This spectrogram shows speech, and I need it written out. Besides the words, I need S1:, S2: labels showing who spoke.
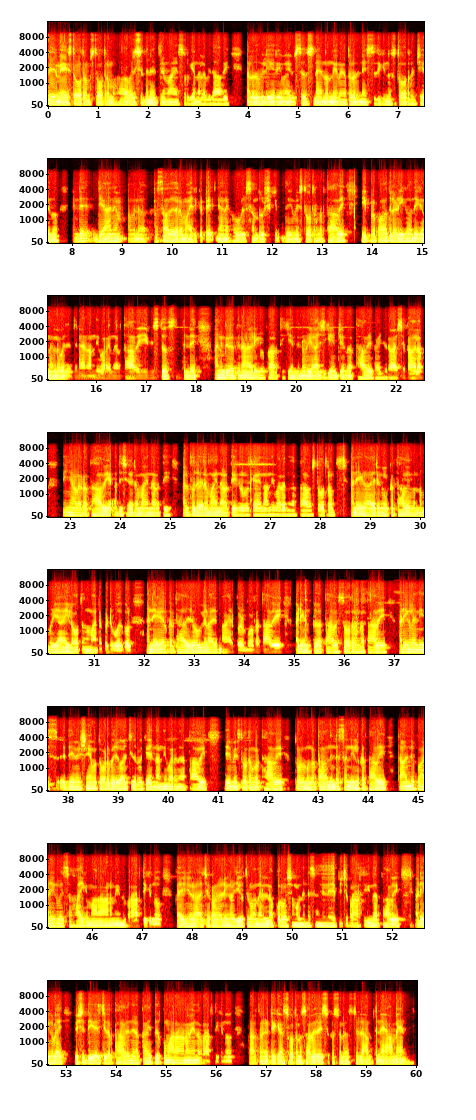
S1: ദൈവമേ സ്തോത്രം സ്തോത്രം. മഹാപരിശുദ്ധനത്തിനുമായ സ്വർഗീയ നല്ല പിതാവി നല്ലത് വിലയേറിയമായ വിശ്വസനായ നന്ദി. ഇറങ്ങത്തോടെ നിന്നെ സ്തുതിക്കുന്നു സ്തോത്രം ചെയ്യുന്നു. എന്റെ ധ്യാനം അവന് പ്രസാദകരമായിരിക്കട്ടെ. ഞാൻ ഹോവിൽ സന്തോഷിക്കും. ദൈവമേ സ്തോത്രം കർത്താവെ. ഈ പ്രഭാതത്തിൽ അടിയും അധികം നല്ല വചനത്തിനായി നന്ദി പറയുന്ന കർത്താവെ. ഈ വിശ്വസത്തിന്റെ അനുഗ്രഹത്തിനായി അടികൾ പ്രാർത്ഥിക്കുകയും നിന്നോട് യാചിക്കുകയും ചെയ്യുന്ന കർത്താവെ കഴിഞ്ഞ ഒരാഴ്ച കാലം നീ ഞങ്ങളെ കർത്താവെ അതിശയകരമായി നടത്തി അത്ഭുതകരമായി നടത്തിയ നന്ദി പറയുന്ന കർത്താവ്. സ്തോത്രം. അനേകായിരങ്ങൾ കർത്താവെ മരണം വഴിയായി ലോകത്ത് നിന്ന് മാറ്റപ്പെട്ടു പോയപ്പോൾ അനേകർ കർത്താവ് രോഗികളായി ഭാരപ്പെടുമ്പോൾ കർത്താവെ അടിയങ്ങൾക്ക് കർത്താവ് സ്തോത്രം കർത്താവെ അടിയങ്ങളെ നീ ദൈവം ക്ഷേമത്തോടെ പരിപാലിച്ച് കൃപയ്ക്കായി നന്ദി പറയുന്ന കർത്താവെ. ദൈവ സ്തോത്രം കർത്താവെ തുടർന്ന് കർത്താവ് നിന്റെ സന്നിധിയിൽ കർത്താവെ താണ്ടിപ്പോൾ അടിയങ്ങളെ സഹായിക്കുമാറാണമേ എന്ന് പ്രാർത്ഥിക്കുന്നു. കഴിഞ്ഞ ഒരാഴ്ച അടിയങ്ങളുടെ ജീവിതത്തിൽ വന്ന എല്ലാ കുറവശങ്ങളും നിന്റെ സന്നിധിയിൽ ഏൽപ്പിച്ച് പ്രാർത്ഥിക്കുന്ന കർത്താവെ. അടിയങ്ങളെ വിശദീകരിച്ച് കർത്താവെ നിനക്കായി തീർക്കുമാറാണമേ എന്ന് പ്രാർത്ഥിക്കുന്നു. പ്രാർത്ഥന കിട്ടിയ സ്തോത്രം സർവേശ് ക്രിസ്തു തന്നെ ആമേൻ.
